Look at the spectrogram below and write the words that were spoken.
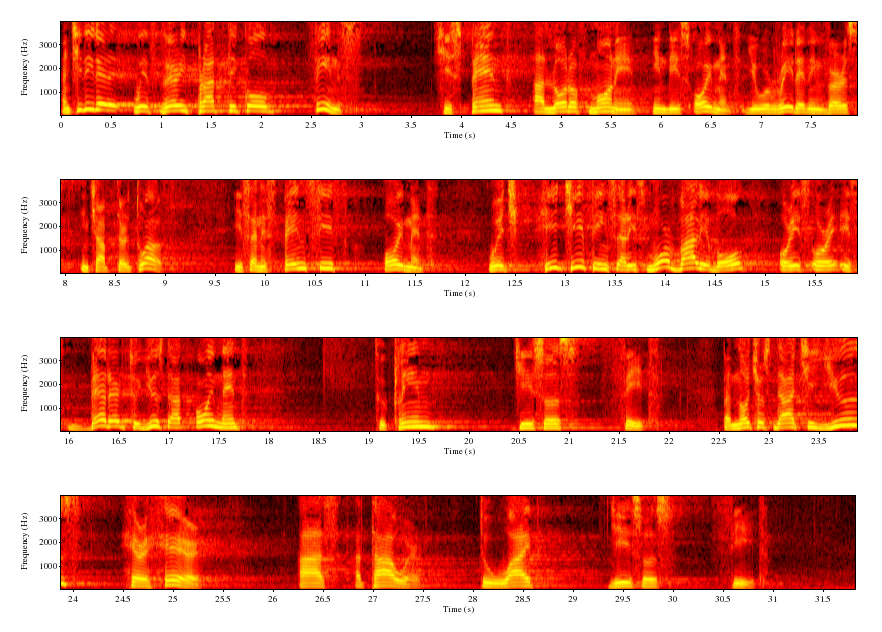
And she did it with very practical things. She spent a lot of money in this ointment. You will read it in verse in chapter 12. It's an expensive ointment, which he, she thinks that is more valuable or is, or is better to use that ointment to clean Jesus' feet. But not just that, she used her hair as a towel to wipe Jesus' feet.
